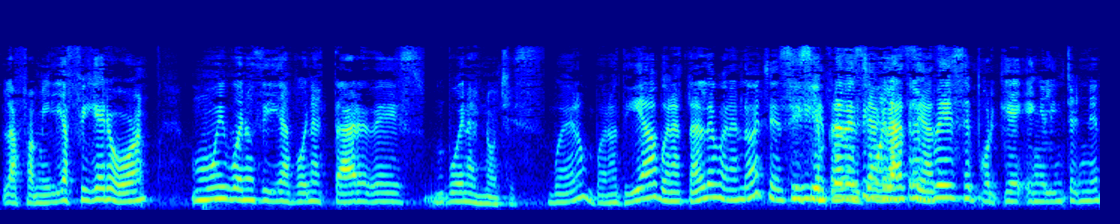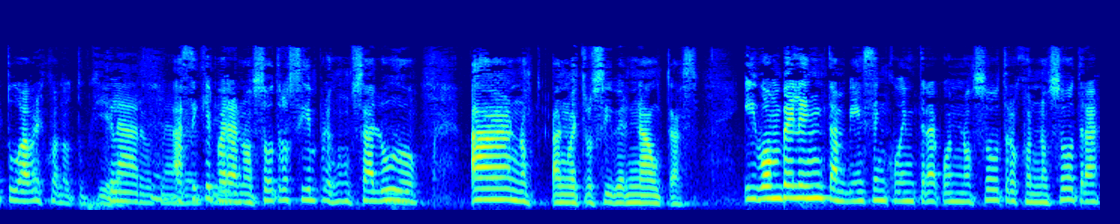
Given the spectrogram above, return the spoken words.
La Familia Figueroa. Muy buenos días, buenas tardes, buenas noches. Bueno, buenos días, buenas tardes, buenas noches. Sí, ¿qué siempre decimos las tres veces porque en el internet tú abres cuando tú quieras. Claro, claro. Así que sí. para nosotros siempre es un saludo a, nos- a nuestros cibernautas. Ivonne Belén también se encuentra con nosotros, con nosotras,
